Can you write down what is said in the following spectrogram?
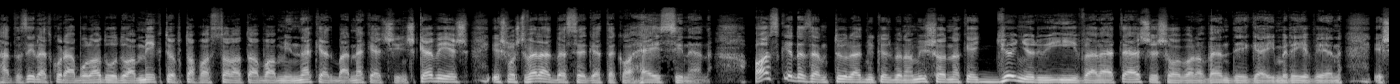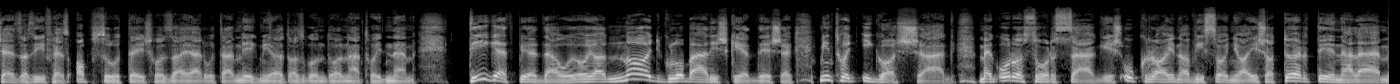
hát az életkorából adódóan még több tapasztalata van, mint neked, bár neked sincs kevés, és most veled beszélgetek a helyszínen. Azt kérdezem tőled, miközben a műsornak egy gyönyörű íve lett elsősorban a vendégeim révén, és ez az ívhez abszolút te is hozzájárultál, még mielőtt azt gondolnád, hogy nem. Téged például olyan nagy globális kérdések, mint hogy igazság, meg Oroszország és Ukrajna viszonya, és a történelem,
